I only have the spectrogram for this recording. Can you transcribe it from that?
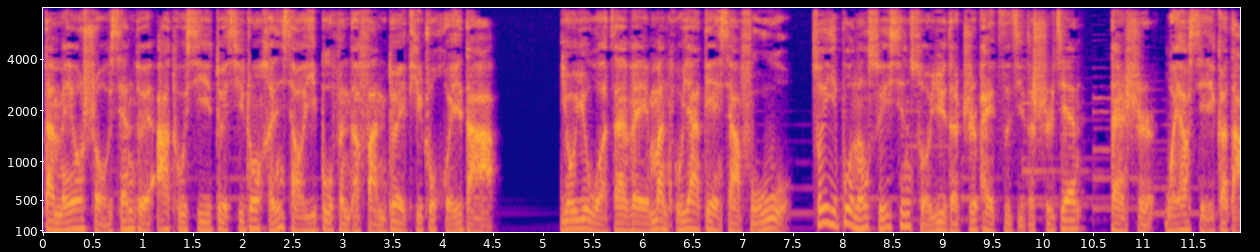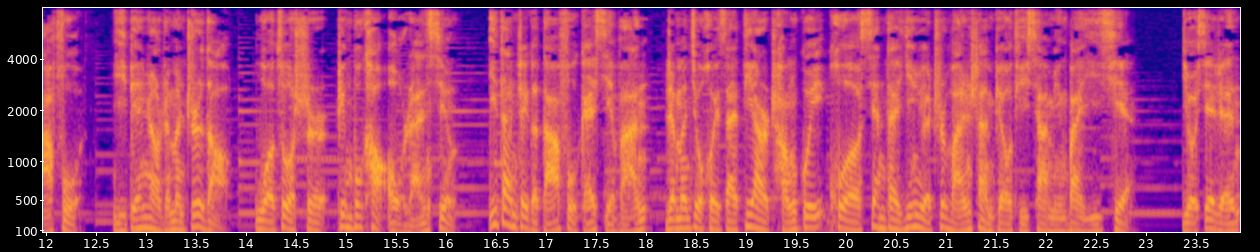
但没有首先对阿图西对其中很小一部分的反对提出回答。由于我在为曼图亚殿下服务，所以不能随心所欲地支配自己的时间。但是我要写一个答复，以便让人们知道。我做事并不靠偶然性。一旦这个答复改写完，人们就会在第二常规或现代音乐之完善标题下明白一切。有些人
